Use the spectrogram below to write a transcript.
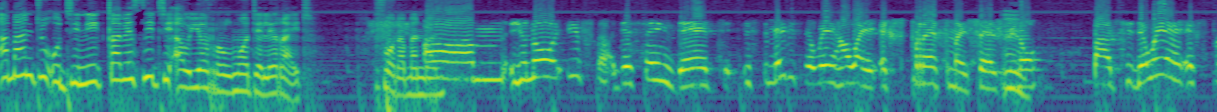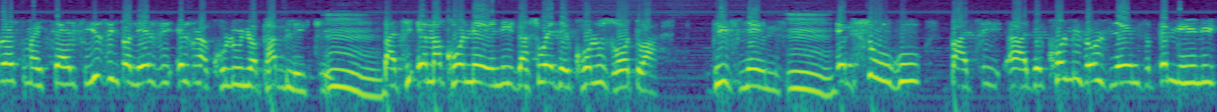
abantu uthini xa besithi awuyo role model right for abantwana Um, you know, if uh, they're saying that, it's maybe it's the way how I express myself, you know. But the way I express myself, izinto lezi ezingakhulunywa public. But emakhoneni, that's where they call uzodwa these names. Ebusuku, but uh, they call me those names emini,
